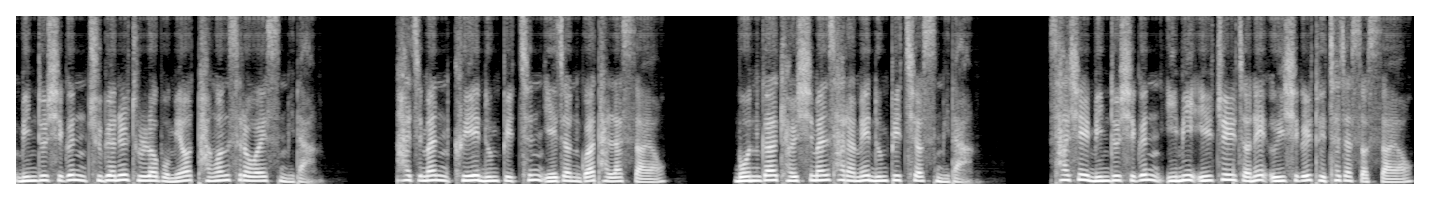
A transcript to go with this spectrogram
민두식은 주변을 둘러보며 당황스러워했습니다. 하지만 그의 눈빛은 예전과 달랐어요. 뭔가 결심한 사람의 눈빛이었습니다. 사실 민두식은 이미 일주일 전에 의식을 되찾았었어요.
